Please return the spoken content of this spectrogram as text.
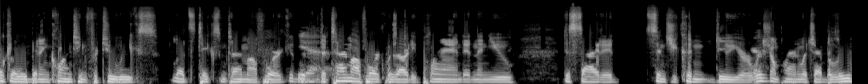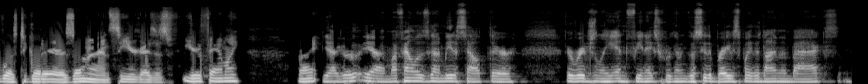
okay, we've been in quarantine for two weeks. Let's take some time off work. Yeah. The, the time off work was already planned. And then you decided since you couldn't do your original plan, which I believe was to go to Arizona and see your guys' your family, right? Yeah, go, yeah. My family was going to meet us out there originally in Phoenix. We are going to go see the Braves play the Diamondbacks, and,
